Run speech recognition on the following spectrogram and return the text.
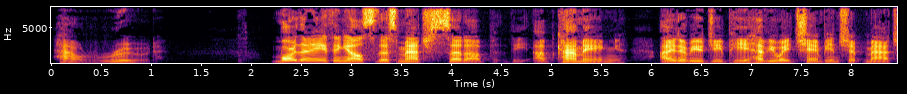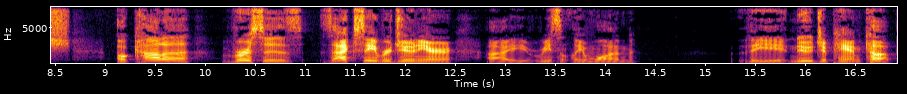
How rude. More than anything else, this match set up the upcoming IWGP Heavyweight Championship match Okada versus Zack Sabre Jr. Uh, he recently won the New Japan Cup,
